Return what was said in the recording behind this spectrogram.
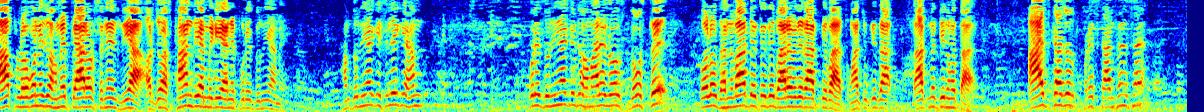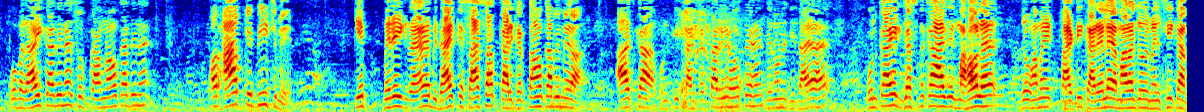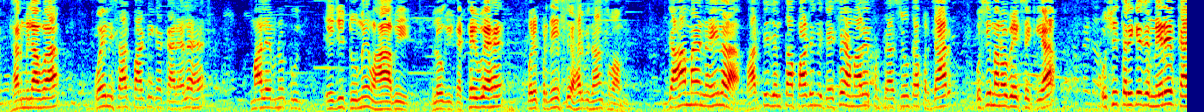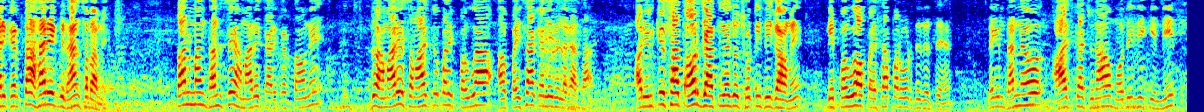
आप लोगों ने जो हमें प्यार और स्नेह दिया और जो स्थान दिया मीडिया ने पूरे दुनिया में, हम दुनिया के इसलिए कि हम पूरे दुनिया के जो हमारे लोग दोस्त थे, वो लोग धन्यवाद देते थे बारह बजे रात के बाद। वहाँ चूँकि रात में दिन होता है। आज का जो प्रेस कॉन्फ्रेंस है, वो बधाई का दिन है, शुभकामनाओं का दिन है और आपके बीच में ये मेरे विधायक के साथ साथ कार्यकर्ताओं का भी मेरा आज का उनकी कार्यकर्ता ऋण होते हैं, जिन्होंने जिताया है। उनका एक जश्न का आज एक माहौल है, जो हमें पार्टी कार्यालय, हमारा जो एमएलसी का घर मिला हुआ, वही निषाद पार्टी का कार्यालय है। Mall Avenue two AG two में वहाँ अभी लोग इकट्ठे हुए हैं, पूरे प्रदेश से, हर विधानसभा में। जहाँ मैं नहीं लड़ा, भारतीय जनता पार्टी ने जैसे हमारे प्रत्याशियों का प्रचार उसी मनोवेग से किया उसी तरीके से मेरे कार्यकर्ता हर एक विधानसभा में तन मन धन से हमारे कार्यकर्ताओं ने, जो हमारे समाज के ऊपर एक पौआ और पैसा के लिए भी लगा था, और इनके साथ और जातियाँ जो छोटी थी गाँव में कि पौआ पैसा पर वोट दे देते हैं। लेकिन धन्य हो, आज का चुनाव, मोदी जी की नीति,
